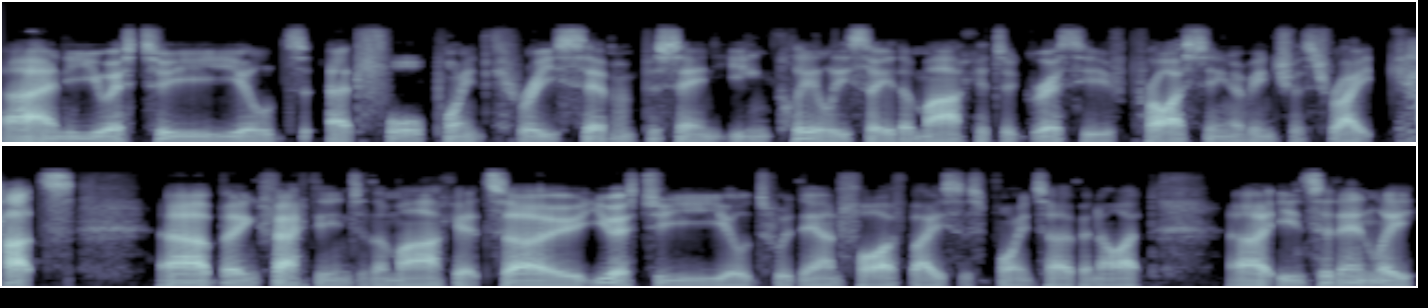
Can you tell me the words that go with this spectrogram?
uh, and the US two-year yields at 4.37%, you can clearly see the market's aggressive pricing of interest rate cuts uh, being factored into the market. So US two-year yields were down five basis points overnight. Uh, incidentally,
